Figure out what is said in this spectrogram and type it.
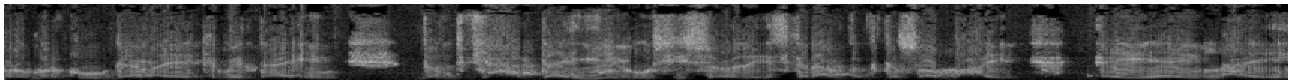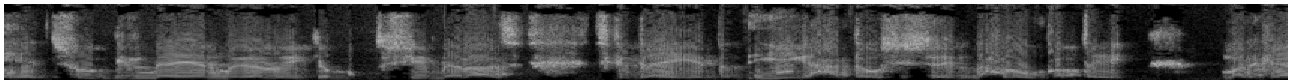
horumarka uu gaaro ayay ka mid tahay in dadki xataa iyaga u sii socday iska dhaaf dad ka soo baxay ay ay maxay ahayd soo gelinayaan magaalooyinka muqdisho meelahaas. Iska daaya dad iyaga xataa socday dhax lagu qabtay. Marka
